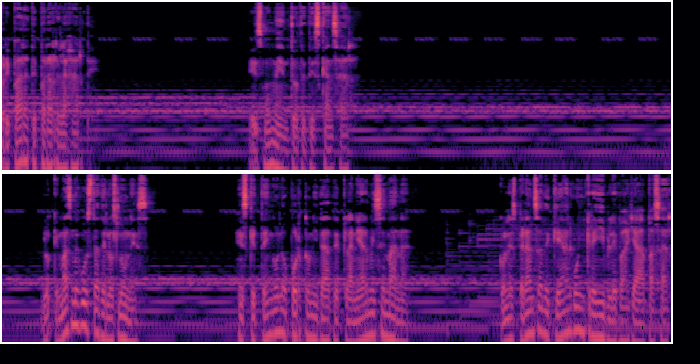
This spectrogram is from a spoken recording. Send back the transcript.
Prepárate para relajarte. Es momento de descansar. Lo que más me gusta de los lunes es que tengo la oportunidad de planear mi semana con la esperanza de que algo increíble vaya a pasar.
